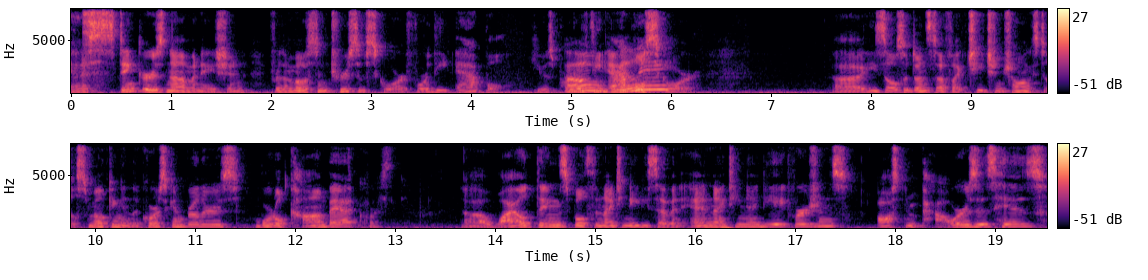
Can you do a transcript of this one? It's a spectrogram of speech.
and a Stinkers nomination for the most intrusive score for The Apple. He was part of Oh, the Apple score. Uh, he's also done stuff like Cheech and Chong Still Smoking and the Corsican Brothers, Mortal Kombat, course. uh, Wild Things, both the 1987 and 1998 versions. Austin Powers is his.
